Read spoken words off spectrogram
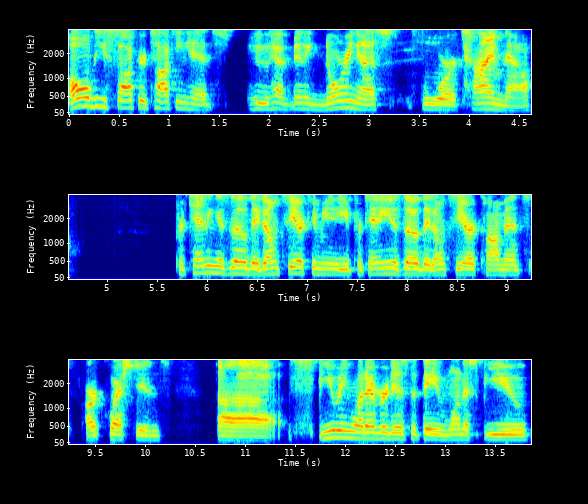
All these soccer talking heads who have been ignoring us for time now, pretending as though they don't see our community, pretending as though they don't see our comments, our questions, uh, spewing whatever it is that they want to spew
